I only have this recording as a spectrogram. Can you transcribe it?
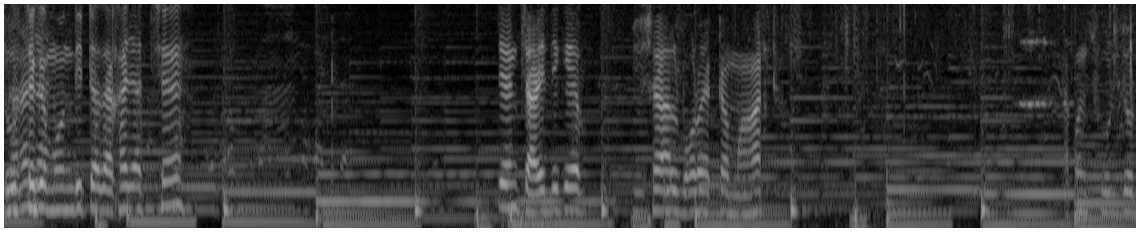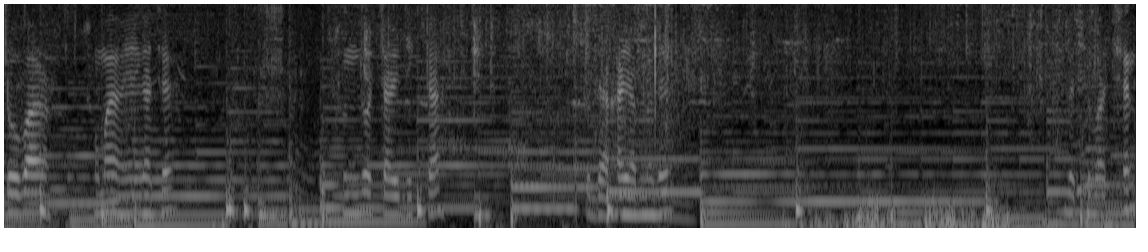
দূর থেকে মন্দিরটা দেখা যাচ্ছে। চারিদিকে বিশাল বড় একটা মাঠ। এখন সূর্য ডোবার সময় হয়ে গেছে। খুব সুন্দর চারিদিকটা। দেখাই আপনাদের। দেখতে পাচ্ছেন।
